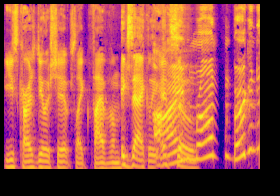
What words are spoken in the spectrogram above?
used cars dealerships, like five of them. exactly. And I'm so, Ron Burgundy.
